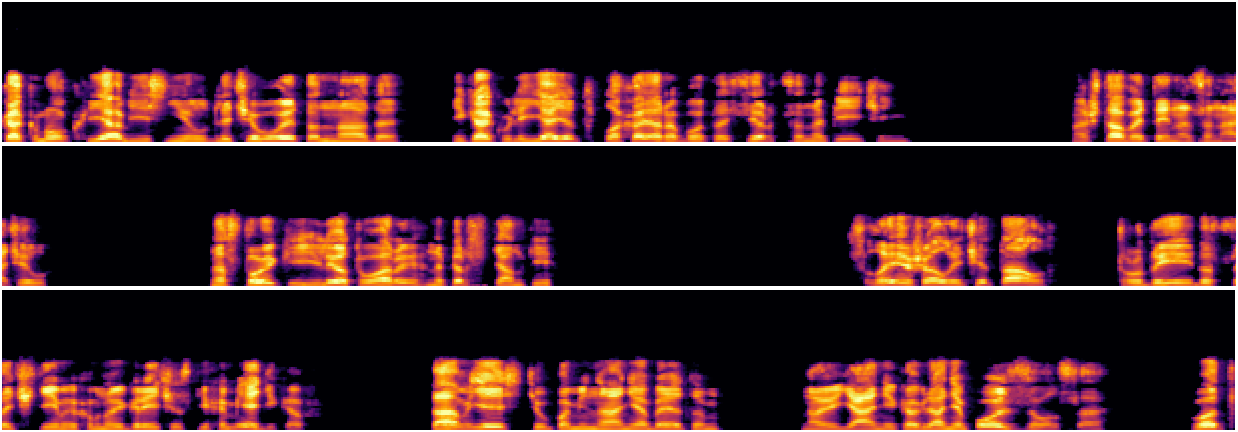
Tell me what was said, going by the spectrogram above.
Как мог, я объяснил, для чего это надо и как влияет плохая работа сердца на печень. — А что бы ты назначил? — Настойки или отвары на перстянки. — Слышал и читал труды досточтимых мной греческих медиков. Там есть упоминание об этом, но я никогда не пользовался. Вот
